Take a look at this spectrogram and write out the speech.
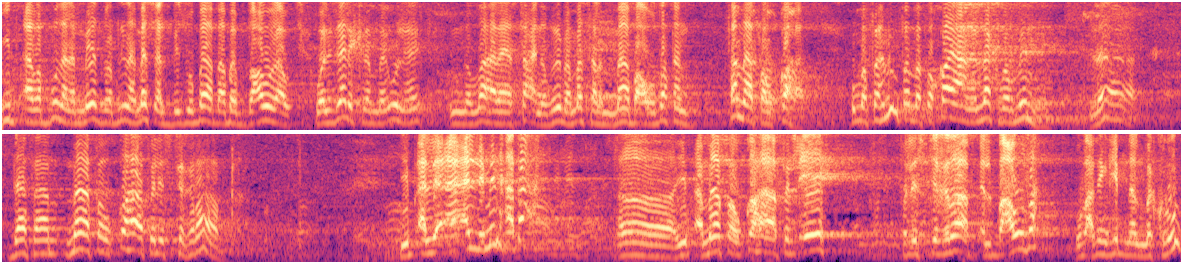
يبقى ربنا لما يضرب لنا مثل بذبابة ببضعوره ولذلك لما يقول إيه؟ إن الله لا يستطيع أن يضرب مثلا ما بعوضة فما فوقها. هم فاهمين فما فوقها يعني اللي اكبر منها لا ده فهم ما فوقها في الاستغراب. يبقى اللي أقل منها بقى. آه يبقى ما فوقها في الإيه؟ في الاستغراب. البعوضة وبعدين جبنا المكروب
